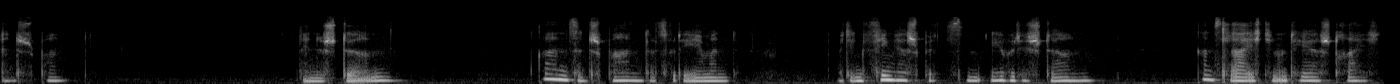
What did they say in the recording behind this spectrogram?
entspannt. Deine Stirn ganz entspannt, als würde jemand mit den Fingerspitzen über die Stirn ganz leicht hin und her streichen.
